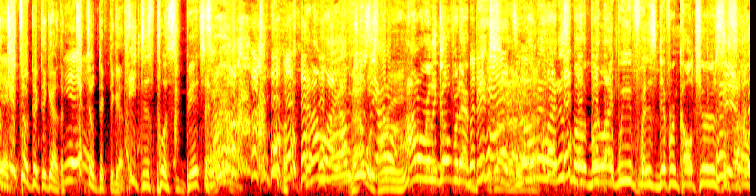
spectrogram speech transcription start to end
yeah, Get your dick together. Yeah. Get your dick together. eat this pussy, bitch. And I'm like, and I'm like, I'm That usually I don't rude. I don't really go for that But bitch had shit. to. You know what I mean? Like this mother, but like we, it's different cultures. So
